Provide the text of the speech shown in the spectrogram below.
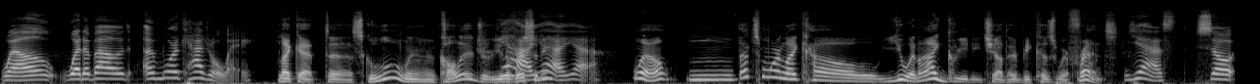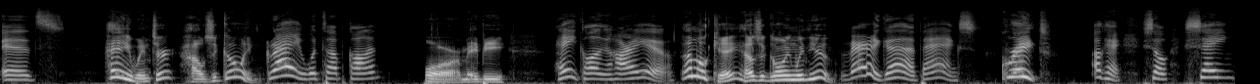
well, what about a more casual way? Like at uh, school, uh, college, or university? Yeah, yeah, yeah. Well, mm, that's more like how you and I greet each other because we're friends. Yes. So it's Hey, Winter, how's it going? great. What's up, Colin? Or maybe, Hey, Colin, how are you? I'm okay. How's it going with you? Very good, thanks. Great. Okay, so saying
